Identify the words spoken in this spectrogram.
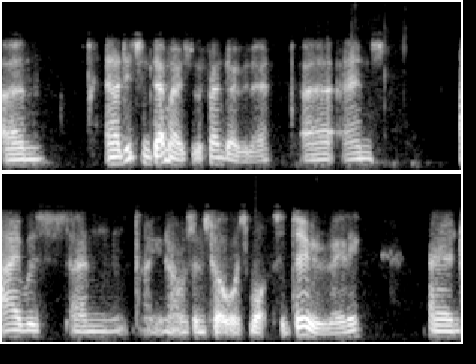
Um, and I did some demos with a friend over there, uh, and I was, um, you know, I was unsure what to do really, and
